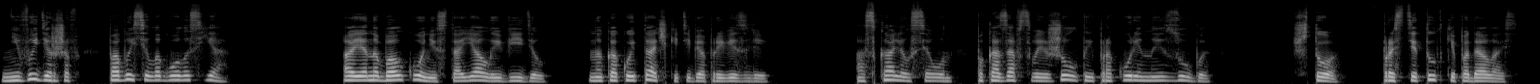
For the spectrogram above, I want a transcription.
Не выдержав, повысила голос я. «А я на балконе стоял и видел, на какой тачке тебя привезли». Оскалился он, показав свои желтые прокуренные зубы. «Что, проститутке подалась?»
